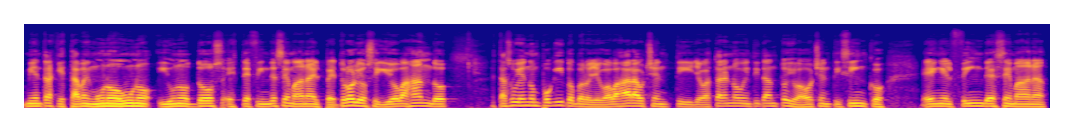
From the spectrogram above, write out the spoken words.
mientras que estaba en 1.1 y 1.2 este fin de semana. El petróleo siguió bajando Está subiendo un poquito, pero llegó a bajar a 80, llegó a estar en 90 y tantos y bajó a 85 en el fin de semana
